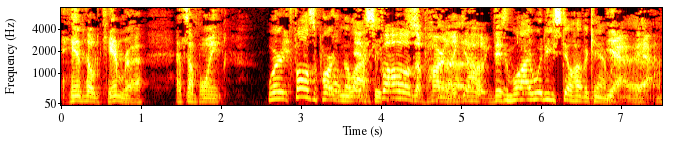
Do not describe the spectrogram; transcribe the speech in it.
handheld camera at some point. Where it falls apart in the last it sequence. falls apart. like, oh, this. Why would he still have a camera? Yeah, yeah.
